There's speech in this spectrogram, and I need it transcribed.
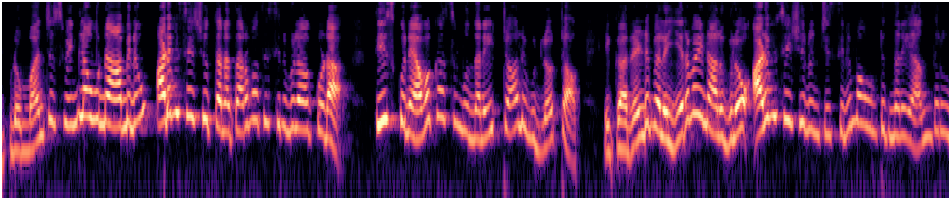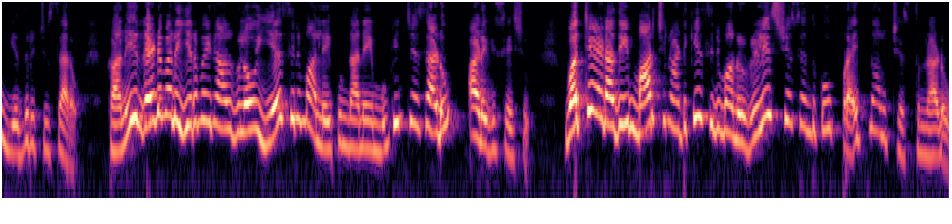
ఇప్పుడు మంచి స్వింగ్లో ఉన్న ఆమెను అడవిశేషు తన తర్వాతి సినిమాలో కూడా తీసుకునే అవకాశం ఉందని టాలీవుడ్లో టాక్. ఇక రెండు వేల ఇరవై నాలుగులో అడవిశేషు నుంచి సినిమా ఉంటుందని అందరూ ఎదురు చూశారు. కానీ రెండు వేల ఇరవై నాలుగులో ఏ సినిమా లేకుండానే ముగించేశాడు అడవిశేషు వచ్చే ఏడాది మార్చి నాటికి సినిమాను రిలీజ్ చేసేందుకు ప్రయత్నాలు చేస్తున్నాడు.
